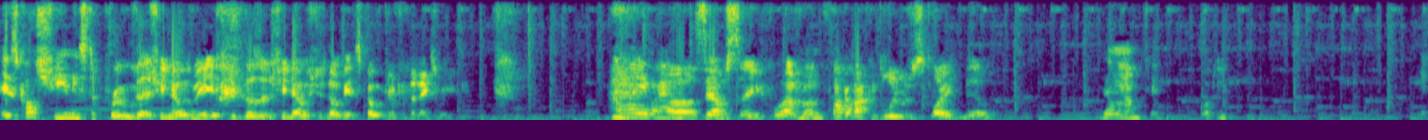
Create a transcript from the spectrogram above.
it's because she needs to prove that she knows me. If she doesn't, she knows she's not getting spoken to for the next week. I'm winning my own. Uh, see, I'm safe. Whatever. I'm I, could, I could lose like nil. He's only on two. What two? Yeah.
